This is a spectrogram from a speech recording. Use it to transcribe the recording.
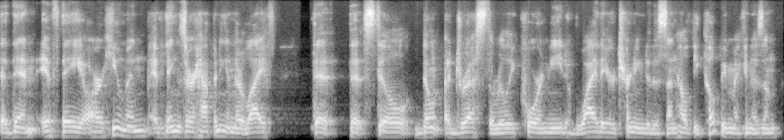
that then if they are human, if things are happening in their life, that that still don't address the really core need of why they are turning to this unhealthy coping mechanism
